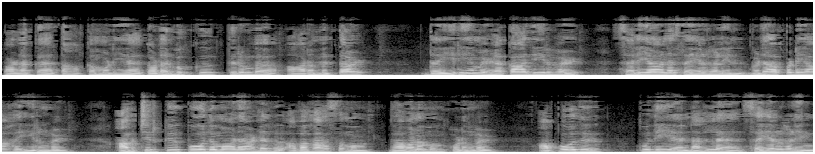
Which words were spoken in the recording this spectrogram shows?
பழக்க தாக்கமுடைய தொடர்புக்கு திரும்ப ஆரம்பித்தால் தைரியம் இழக்காதீர்கள். சரியான செயல்களில் விடாப்படியாக இருங்கள். அவற்றிற்கு போதுமான அளவு அவகாசமும் கவனமும் கொடுங்கள். அப்போது புதிய நல்ல செயல்களின்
